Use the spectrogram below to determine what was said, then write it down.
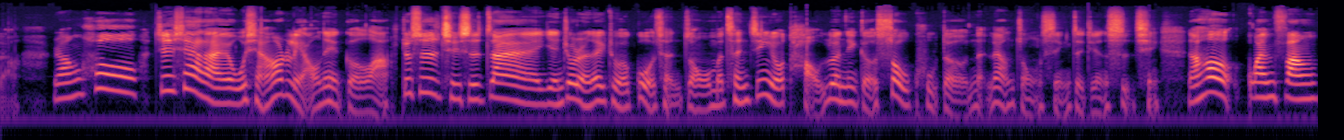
啊，然后接下来我想要聊那个啦，就是其实，在研究人类图的过程中，我们曾经有讨论那个受苦的能量中心这件事情，然后官方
